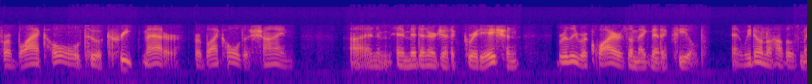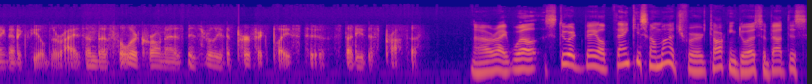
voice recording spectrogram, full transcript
for a black hole to accrete matter, for a black hole to shine uh, and emit energetic radiation, really requires a magnetic field. And we don't know how those magnetic fields arise. And the solar corona is, is really the perfect place to study this process. All right. Well, Stuart Bale, thank you so much for talking to us about this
